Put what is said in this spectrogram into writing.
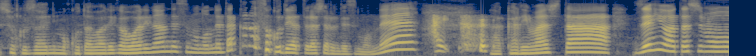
す。食材にもこだわりがおありなんですものねだからそこでやってらっしゃるんですもんねはい、わかりました。ぜひ私も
